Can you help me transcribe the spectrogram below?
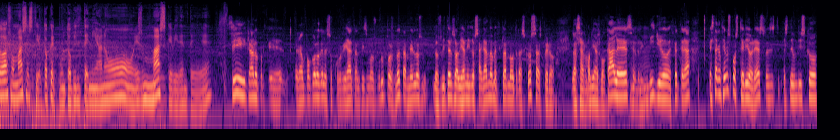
Todas formas, es cierto que el punto bilteniano es más que evidente, ¿eh? Sí, claro, porque era un poco lo que les ocurría a tantísimos grupos, ¿no? También los, los Beatles lo habían ido sacando, mezclando otras cosas, pero las armonías vocales, el ritmillo, etcétera. Esta canción es posterior, ¿eh? es, es de un disco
